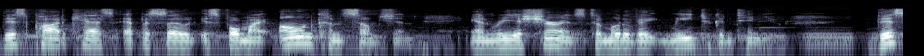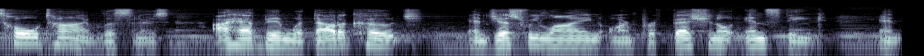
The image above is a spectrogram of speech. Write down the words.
This podcast episode is for my own consumption and reassurance to motivate me to continue. This whole time, listeners, I have been without a coach and just relying on professional instinct and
